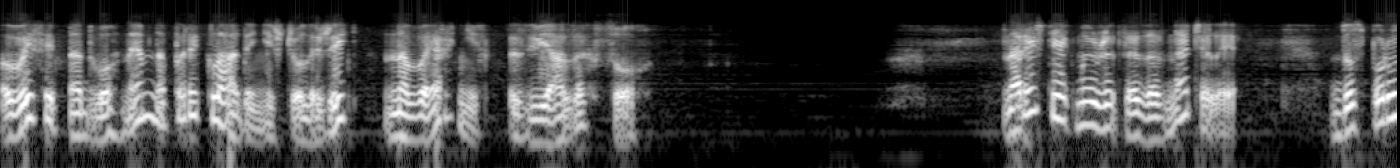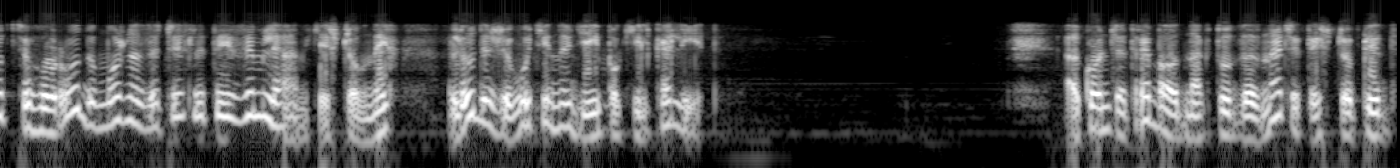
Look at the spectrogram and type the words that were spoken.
висить над вогнем на перекладині, що лежить на верхніх зв'язах сох. Нарешті, як ми вже це зазначили, до споруд цього роду можна зачислити і землянки, що в них люди живуть іноді по кілька літ. А конче треба, однак, тут зазначити, що під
